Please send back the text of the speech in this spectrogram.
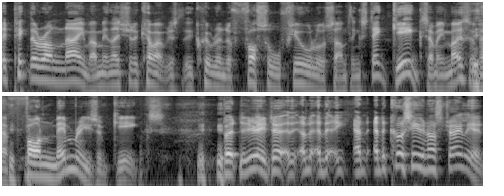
They picked the wrong name. I mean, they should have come up with the equivalent of fossil fuel or something. Instead, gigs. I mean, most of us have fond memories of gigs. But they really do. And, and, and of course, here in Australia,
